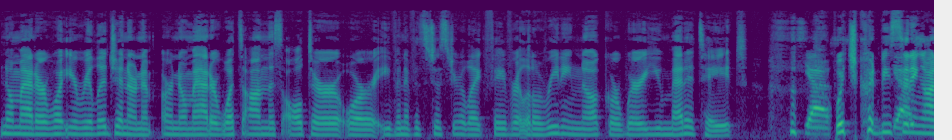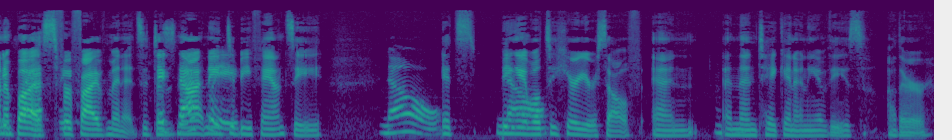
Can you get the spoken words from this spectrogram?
no matter what your religion or no, or no matter what's on this altar or even if it's just your like favorite little reading nook or where you meditate yes. which could be yes, sitting on exactly. a bus for 5 minutes it does exactly. not need to be fancy no it's being no. able to hear yourself and mm-hmm. and then take in any of these other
